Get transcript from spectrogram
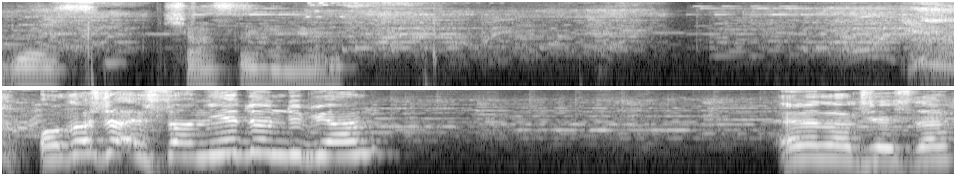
Biraz şanslı gidiyoruz. Arkadaşlar efsaneye döndü bir an. Evet arkadaşlar.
